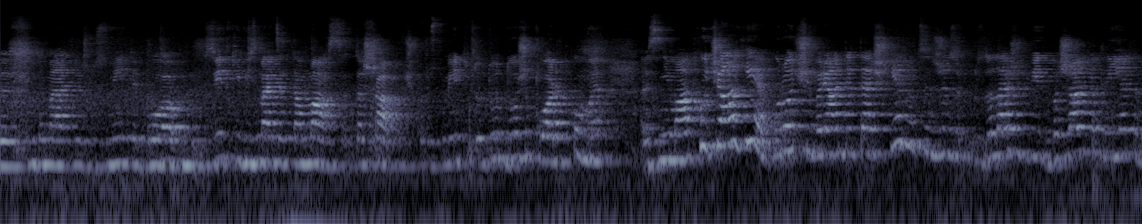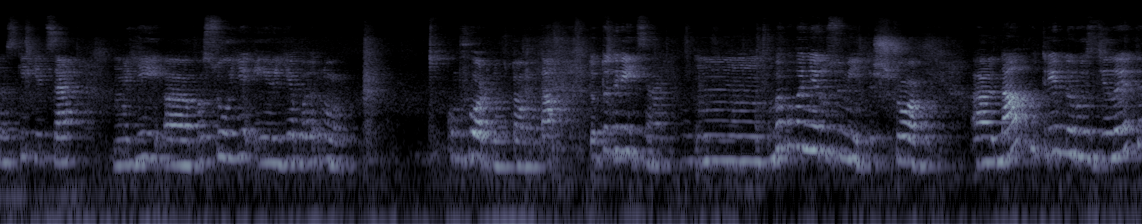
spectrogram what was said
е, сантиметрів, розумієте, бо звідки візьметься та маса, та шапочка, розумієте, то тут дуже коротко ми е, знімати. Хоча є, коротші варіанти теж є, ну це вже залежить від бажання клієнта, наскільки це їй е, пасує і є ну, комфортно в тому. Так? Тобто дивіться, ми повинні розуміти, що нам потрібно розділити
